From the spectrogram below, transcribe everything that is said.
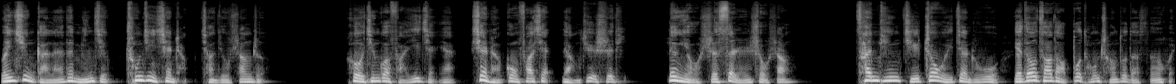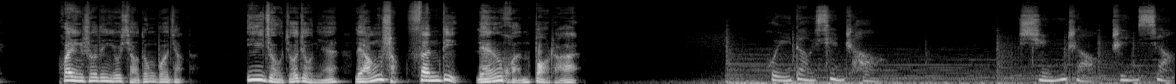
闻讯赶来的民警冲进现场抢救伤者。后经过法医检验，现场共发现两具尸体，另有十四人受伤。餐厅及周围建筑物也都遭到不同程度的损毁。欢迎收听由小东播讲的《1999年两省三地连环爆炸案》。回到现场，寻找真相。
